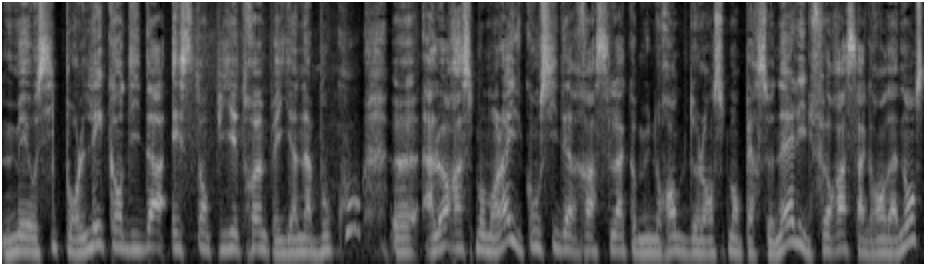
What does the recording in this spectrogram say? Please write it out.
mais aussi pour les candidats estampillés Trump, et il y en a beaucoup, alors à ce moment-là, il considérera cela comme une rampe de lancement personnel, il fera sa grande annonce,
